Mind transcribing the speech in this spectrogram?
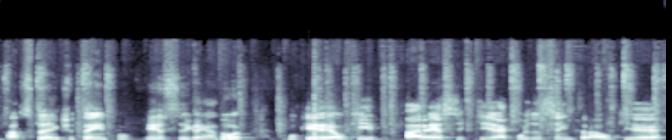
bastante tempo e ser ganhador? Porque é o que parece que é a coisa central que é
